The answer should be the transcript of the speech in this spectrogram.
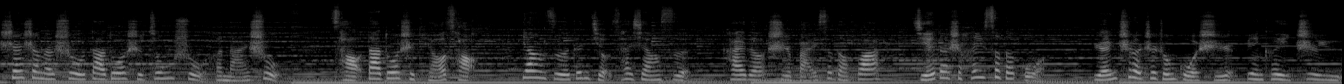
山上的树大多是棕树和楠树，草大多是条草，样子跟韭菜相似。开的是白色的花，结的是黑色的果，人吃了这种果实便可以治愈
